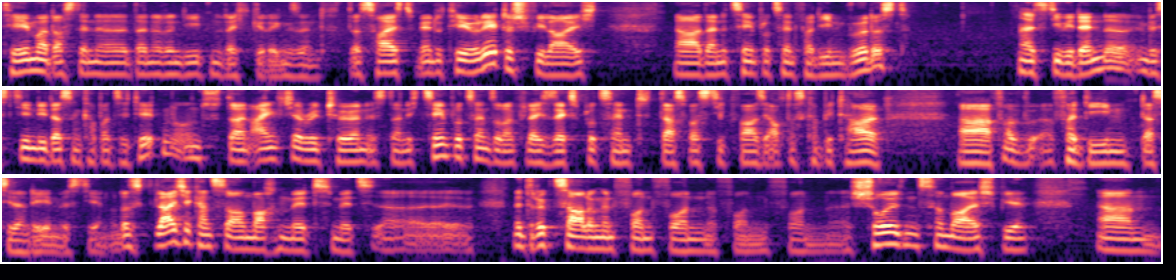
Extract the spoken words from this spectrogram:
Thema, dass deine, deine Renditen recht gering sind. Das heißt, wenn du theoretisch vielleicht äh, deine 10% verdienen würdest. Als Dividende investieren die das in Kapazitäten und dein eigentlicher Return ist dann nicht 10%, sondern vielleicht 6% das, was die quasi auf das Kapital äh, verdienen, das sie dann reinvestieren. Und das gleiche kannst du auch machen mit, mit, äh, mit Rückzahlungen von, von, von, von äh, Schulden zum Beispiel. Ähm,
